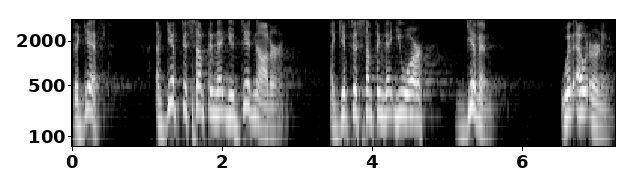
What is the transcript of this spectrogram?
the gift. A gift is something that you did not earn. A gift is something that you are given without earning it.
